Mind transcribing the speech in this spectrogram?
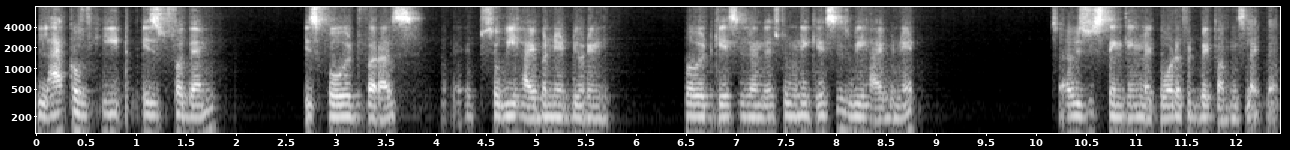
lack of heat is for them is COVID for us. So we hibernate during COVID cases, when there's too many cases, we hibernate. So I was just thinking, like, what if it becomes like that?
